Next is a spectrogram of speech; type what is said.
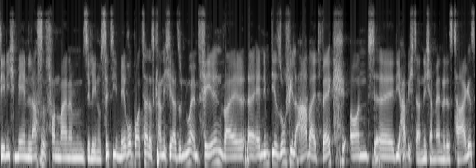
den ich mähen lasse von meinem Seleno City Mähroboter. Das kann ich dir also nur empfehlen, weil äh, er nimmt dir so viel Arbeit weg und äh, die habe ich dann nicht am Ende des Tages.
